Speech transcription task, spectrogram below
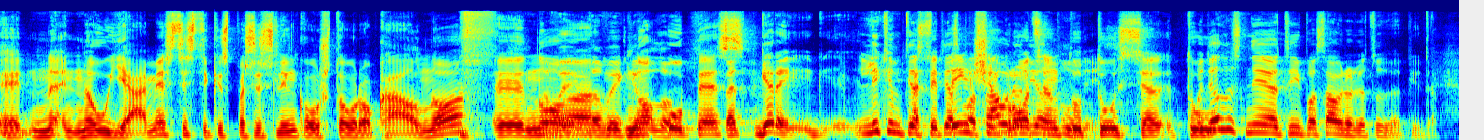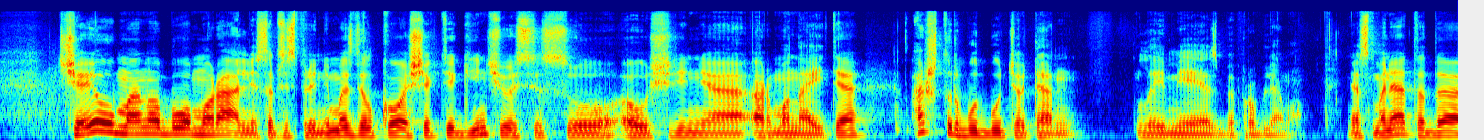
E, na- Naujamestis tik jis pasislinko už Tauro kalno e, nuo, nuo keblu. upės. Bet gerai, likim ties, apie ties 50 pasaulio procentų tų, tų Kodėl jūs neėjote į pasaulio lietuvį apydą? Čia jau mano buvo moralinis apsisprendimas, dėl ko aš šiek tiek ginčiausi su Aušrinė Armonaitė. Aš turbūt būčiau ten laimėjęs be problemų. Nes mane tada,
